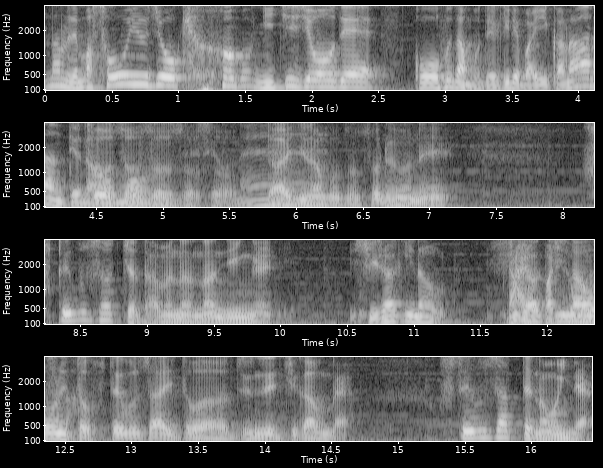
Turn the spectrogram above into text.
なのでまあそういう状況を日常でこう普段もできればいいかななんていうのは思うんですよね。大事なこと。それはね、ふてぶさっちゃダメなな人間開き直る。開き直りとふてぶさりとは全然違うんだよ。ふてぶさっての多いんだよ。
